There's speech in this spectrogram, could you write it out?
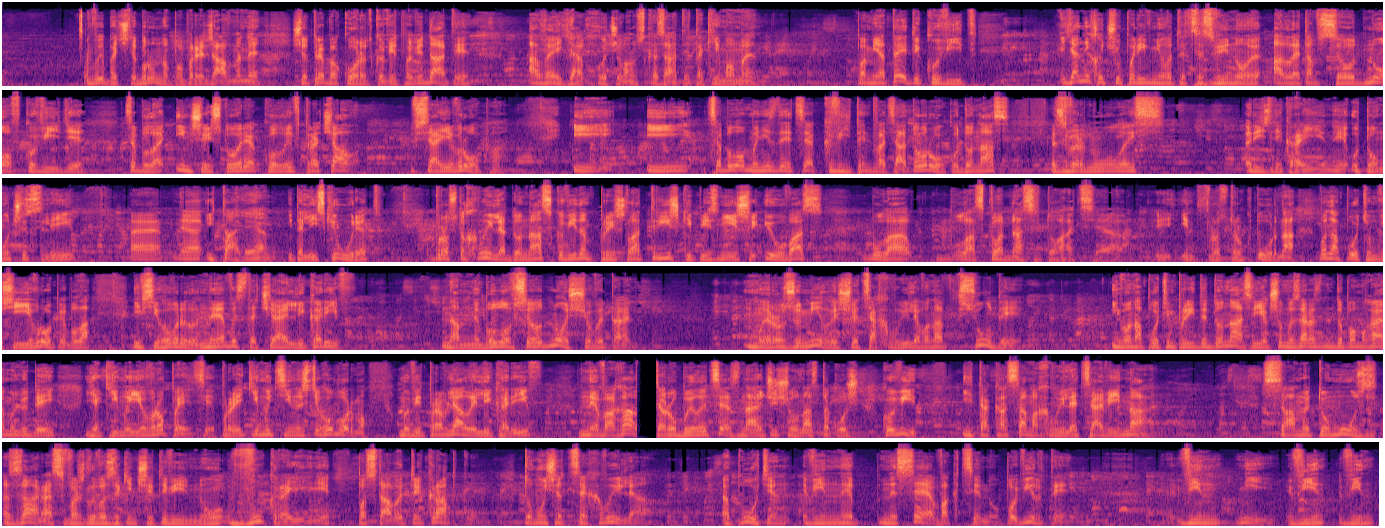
вибачте, Бруно попереджав мене, що треба коротко відповідати. Але я хочу вам сказати такий момент. Пам'ятаєте ковід? Я не хочу порівнювати це з війною, але там все одно в ковіді це була інша історія, коли втрачав вся Європа. І, і це було, мені здається, квітень 20-го року. До нас звернулись різні країни, у тому числі Італія, італійський уряд. Просто хвиля до нас з ковідом прийшла трішки пізніше, і у вас була, була складна ситуація і інфраструктурна. Вона потім в усій Європі була, і всі говорили: не вистачає лікарів. Нам не було все одно, що в Італії. Ми розуміли, що ця хвиля вона всюди. І вона потім прийде до нас. І якщо ми зараз не допомагаємо людей, які ми європейці, про які ми цінності говоримо, ми відправляли лікарів, не вагалися, робили це, знаючи, що у нас також ковід. І така сама хвиля ця війна. Саме тому зараз важливо закінчити війну в Україні, поставити крапку, тому що це хвиля. Путін він не несе вакцину. Повірте, він ні, він він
